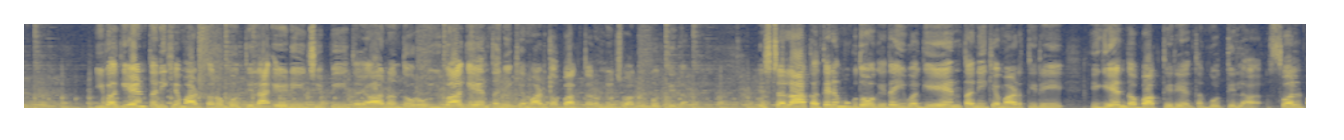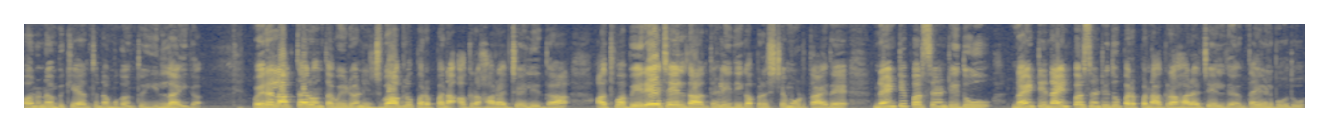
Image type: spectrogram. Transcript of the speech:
ಇವಾಗ ಏನ್ ತನಿಖೆ ಮಾಡ್ತಾರೋ ಗೊತ್ತಿಲ್ಲ. ಎಡಿಜಿಪಿ ದಯಾನಂದ್ ಅವರು ಇವಾಗ ಏನ್ ತನಿಖೆ ಮಾಡಿ ದಬ್ಬಾಕ್ತಾರೋ ನಿಜವಾಗ್ಲೂ ಗೊತ್ತಿಲ್ಲ. ಇಷ್ಟೆಲ್ಲ ಕತೆನೆ ಮುಗ್ದೋಗಿದೆ. ಇವಾಗ ಏನ್ ತನಿಖೆ ಮಾಡ್ತೀರಿ? ಈಗ ಏನ್ ದಬ್ಬಾಕ್ತೀರಿ ಅಂತ ಗೊತ್ತಿಲ್ಲ. ಸ್ವಲ್ಪನೂ ನಂಬಿಕೆ ಅಂತೂ ನಮಗಂತೂ ಇಲ್ಲ ಈಗ. ವೈರಲ್ ಆಗ್ತಾ ಇರುವಂಥ ವಿಡಿಯೋ ನಿಜವಾಗ್ಲೂ ಪರಪ್ಪನ ಅಗ್ರಹಾರ ಜೈಲಿದ್ದ ಅಥವಾ ಬೇರೆ ಜೈಲ್ದ ಅಂತೇಳಿ ಇದೀಗ ಪ್ರಶ್ನೆ ಮೂಡ್ತಾ ಇದೆ. ನೈಂಟಿ ಪರ್ಸೆಂಟ್ ಇದು, ನೈಂಟಿ ನೈನ್ ಪರ್ಸೆಂಟ್ ಇದು ಪರಪ್ಪನ ಅಗ್ರಹಾರ ಜೈಲಿದೆ ಅಂತ ಹೇಳ್ಬೋದು.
